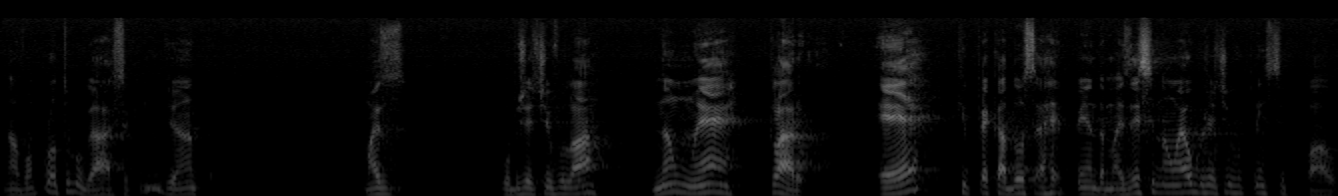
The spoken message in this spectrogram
Não, vamos para outro lugar, isso aqui não adianta. Mas o objetivo lá não é, claro, é que o pecador se arrependa, mas esse não é o objetivo principal.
